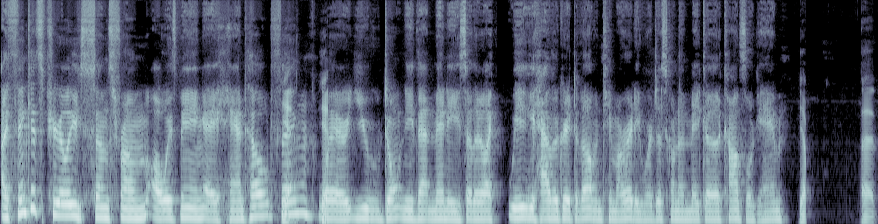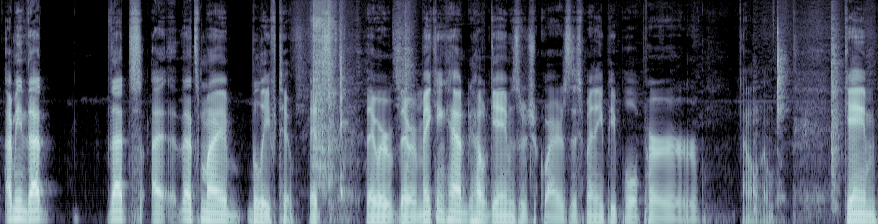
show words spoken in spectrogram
I think it's purely stems from always being a handheld thing yeah. where you don't need that many. So they're like, we have a great development team already. We're just going to make a console game. uh, I mean that that's uh, that's my belief too. It's they were they were making handheld games, which requires this many people per I don't know game,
